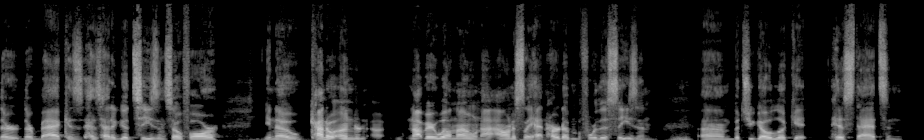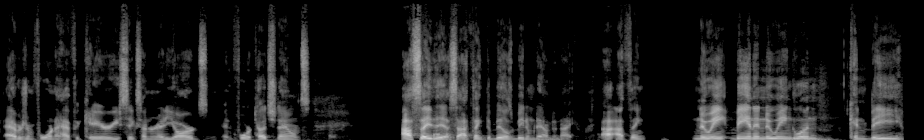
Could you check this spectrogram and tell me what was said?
their their back has has had a good season so far. You know, kind of under, uh, not very well known. I I honestly hadn't heard of him before this season. Um, but you go look at his stats and averaging four and a half a carry, 680 yards, and four touchdowns. I'll say this: I think the Bills beat them down tonight. I, I think New being in New England can be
